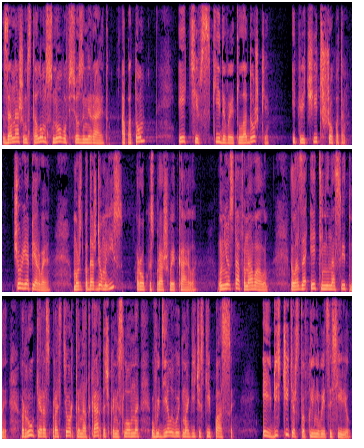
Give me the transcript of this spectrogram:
за нашим столом снова все замирает, а потом Этти вскидывает ладошки и кричит шепотом. «Чур я первая. Может, подождем Лис?» — робко спрашивает Кайла. У нее стафа навалом. Глаза Этти ненасытны, руки распростерты над карточками, словно выделывают магические пассы. Эй, без читерства вклинивается Сирил.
